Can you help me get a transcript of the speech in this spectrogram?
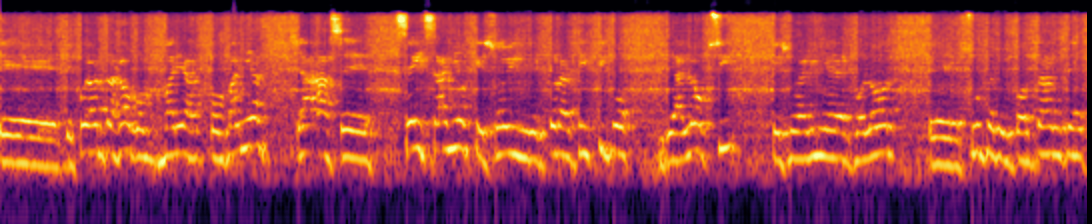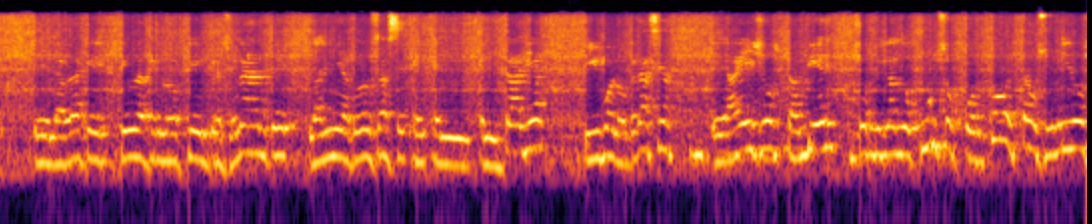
eh, después de haber trabajado con varias compañías, ya hace seis años que soy director artístico de Aloxi, que es una línea de color eh, súper importante, eh, la verdad que tiene una tecnología impresionante, la línea de color se hace en, Italia y bueno, gracias a ellos también yo estoy cursos por todo Estados Unidos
